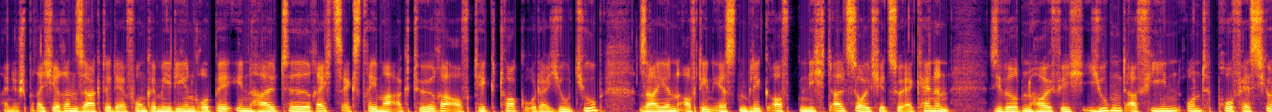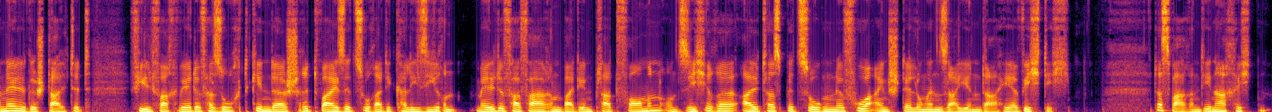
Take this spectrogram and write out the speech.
Eine Sprecherin sagte der Funke Mediengruppe, Inhalte rechtsextremer Akteure auf TikTok oder YouTube seien auf den ersten Blick oft nicht als solche zu erkennen. Sie würden häufig jugendaffin und professionell gestaltet. Vielfach werde versucht, Kinder schrittweise zu radikalisieren. Meldeverfahren bei den Plattformen und sichere altersbezogene Voreinstellungen seien daher wichtig. Das waren die Nachrichten.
